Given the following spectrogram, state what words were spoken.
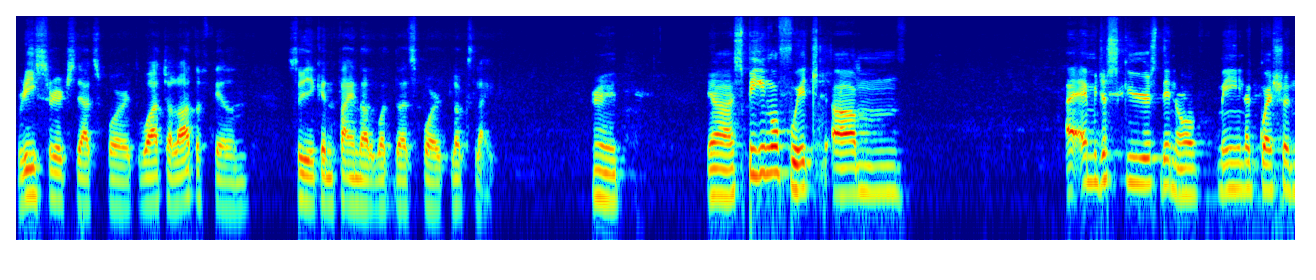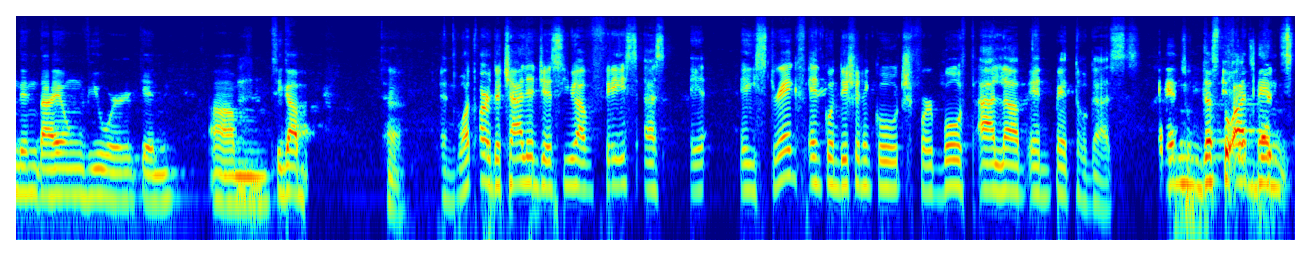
research that sport, watch a lot of film so you can find out what that sport looks like. Right. Yeah, speaking of which, um I, I'm just curious din oh, may nag-question din tayong viewer Ken. Um si Gab. And what are the challenges you have faced as a, a strength and conditioning coach for both Alab and Petro Gazz? And just to add it's din, hurts-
